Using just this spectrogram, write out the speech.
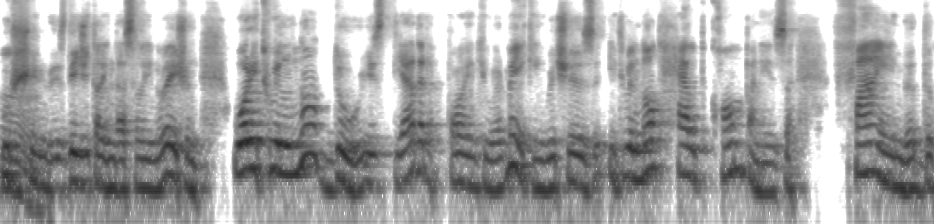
pushing mm. this digital industrial innovation. What it will not do is the other point you were making, which is it will not help companies find the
